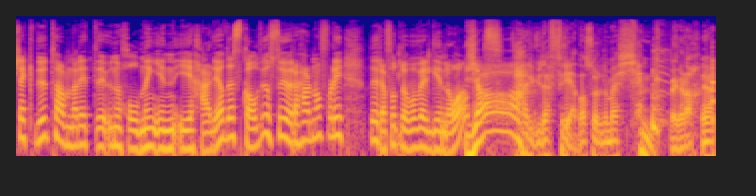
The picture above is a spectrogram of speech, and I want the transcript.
sjekke det ut. Ta med deg litt underholdning inn i helga. Og det skal vi også gjøre her nå, fordi dere har fått lov å velge en låt. ja! Herregud, det er fredag, sorry, nå ble jeg kjempeglad. Ja.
